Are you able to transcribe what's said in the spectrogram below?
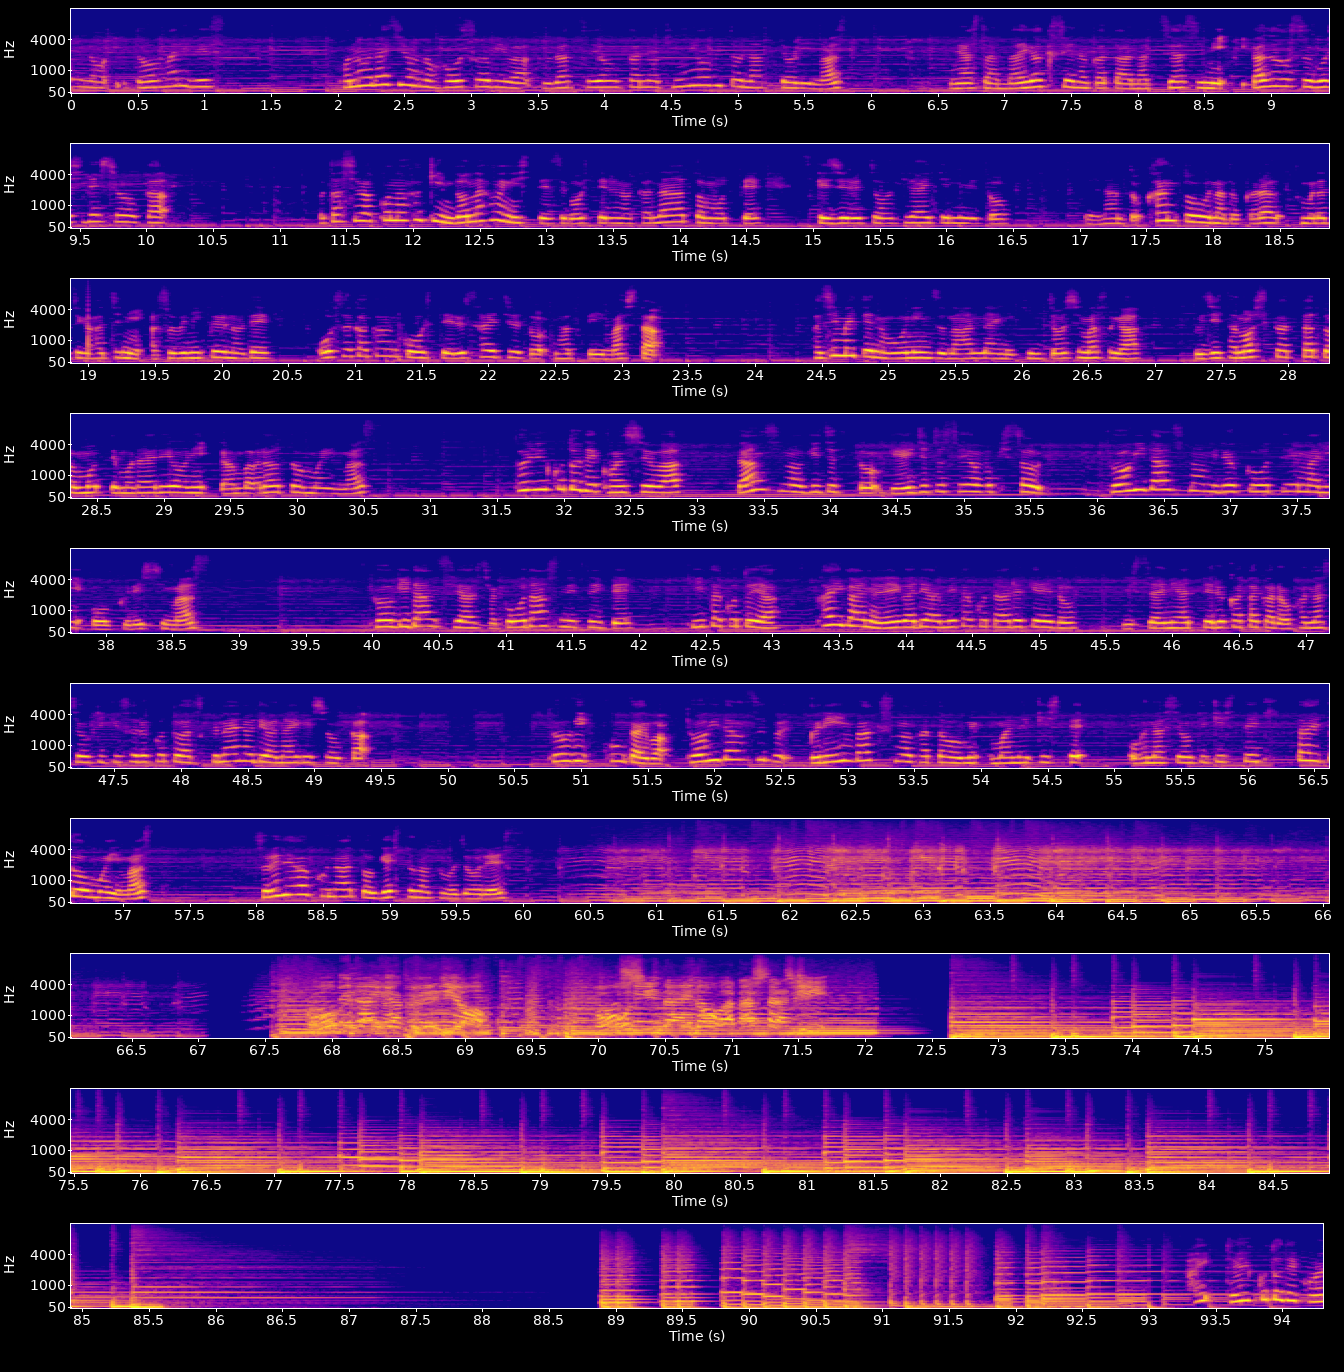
の伊藤真理です。このラジオの放送日は9月8日の金曜日となっております。皆さん大学生の方は夏休みいかがお過ごしでしょうか？私はこの付近どんな風にして過ごしているのかなと思ってスケジュール帳を開いてみると、えなんと関東などから友達が8人遊びに来るので大阪観光をしている最中となっていました。初めての大人数の案内に緊張しますが無事楽しかったと思ってもらえるように頑張ろうと思います。ということで今週はダンスの技術と芸術性を競う競技ダンスの魅力をテーマにお送りします。競技ダンスや社交ダンスについて聞いたことや海外の映画では見たことあるけれど実際にやっている方からお話をお聞きすることは少ないのではないでしょうか。競技今回は競技ダンス部グリーンバックスの方をお招きしてお話をお聞きしていきたいと思います。それではこの後ゲストの登場です。神戸大学レディオ等身大の私たち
